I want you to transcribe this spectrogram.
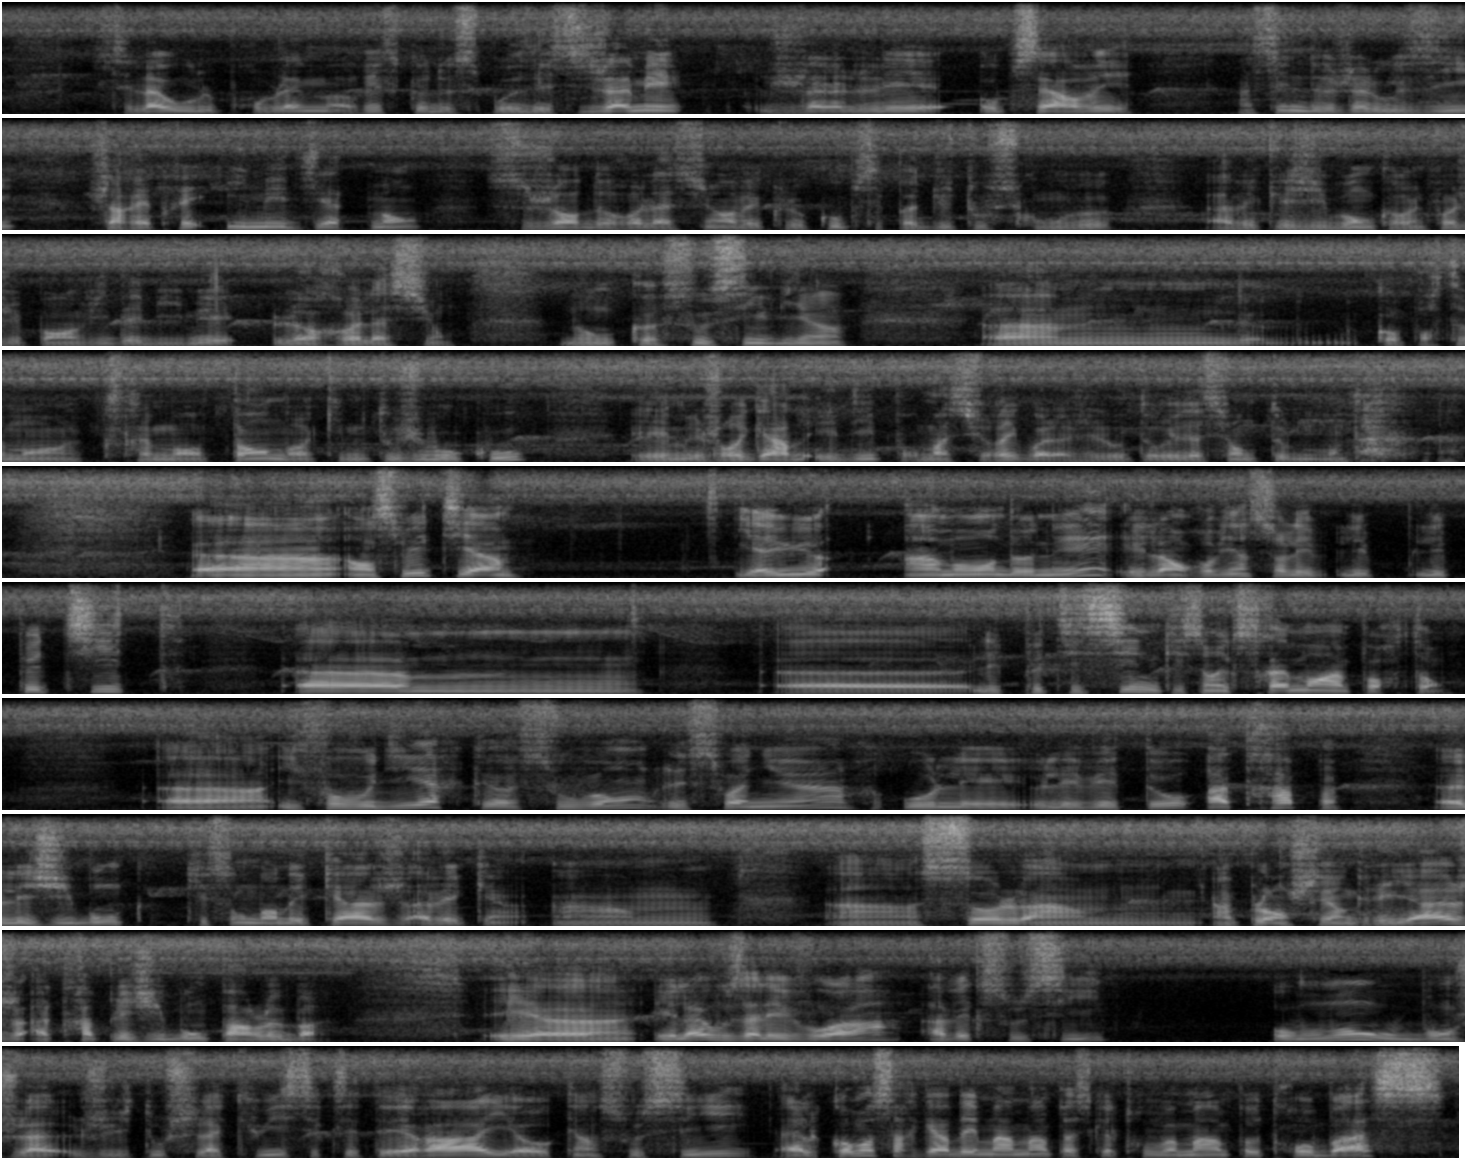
c'est là où le problème risque de se poser. Si jamais j'allais observer un signe de jalousie, j'arrêterai immédiatement ce genre de relation avec le couple. C'est pas du tout ce qu'on veut avec les gibbons. Encore une fois, j'ai pas envie d'abîmer leur relation. Donc, euh, souci vient euh, comportement extrêmement tendre qui me touche beaucoup. Et mais je regarde Eddie pour m'assurer que voilà, j'ai l'autorisation de tout le monde. Euh, ensuite, il y a, y a eu à un moment donné, et là on revient sur les, petites, euh, les petits signes qui sont extrêmement importants. Euh, il faut vous dire que souvent les soigneurs ou les, les vétos attrapent euh, les gibbons qui sont dans des cages avec un, sol, un, plancher en grillage, attrapent les gibbons par le bas. Et, euh, et là vous allez voir, avec souci, au moment où bon, je, lui touche la cuisse, etc., il n'y a aucun souci. Elle commence à regarder ma main parce qu'elle trouve ma main un peu trop basse.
